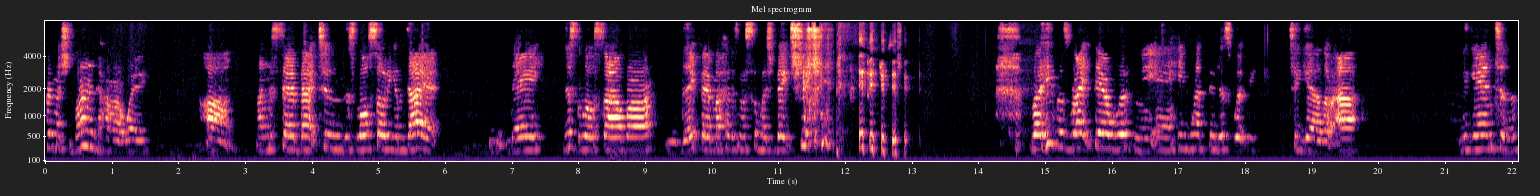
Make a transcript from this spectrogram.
pretty much learn the hard way. Um, like I said, back to this low sodium diet. They just a little sidebar. They fed my husband so much baked chicken. but he was right there with me, and he went through this with me together. I began to,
